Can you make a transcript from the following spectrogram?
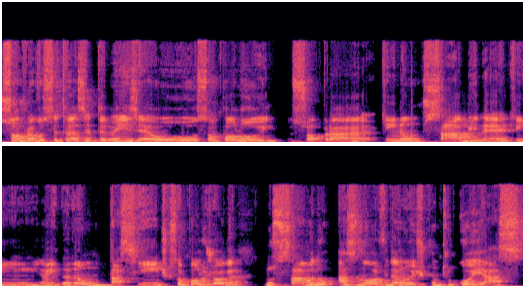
só para você trazer também, Zé, o, o São Paulo, só para quem não sabe, né, quem ainda não está ciente, o São Paulo joga no sábado às nove da noite contra o Goiás.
